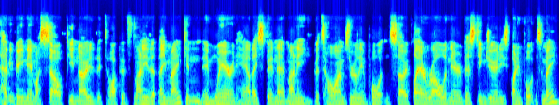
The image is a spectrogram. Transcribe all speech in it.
having been there myself you know the type of money that they make and, and where and how they spend that money The time is really important. So play a role in their investing journey is quite important to me.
